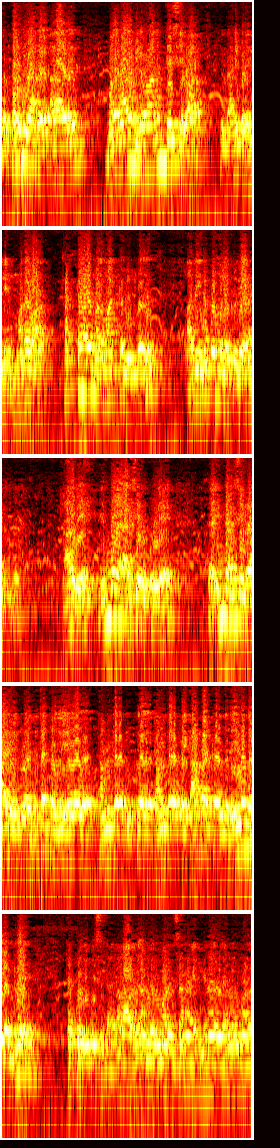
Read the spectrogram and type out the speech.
ஒரு பகுதியாக அதாவது மதவாதம் இனவாதம் தேசியவாதம் என்ற அடிப்படையிலே மதவாதம் கட்டாய மதமாற்றம் என்பது அது இனப்படுகொலைக்குள்ளே அடங்குகின்றது. ஆகவே இந்த அரசியலுக்குள்ளே இந்த அரசியல்வாதிகள் வந்து தற்போது ஏதோ தமிழ் தரப்புக்கு தமிழ் தரப்பை காப்பாற்ற வந்த தெய்வங்கள் என்று தற்போது பேசுகிறார்கள். அதாவது அனுபவகுமார் விசாநாயக ஜனாதிபதி அனுபவகுமார்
